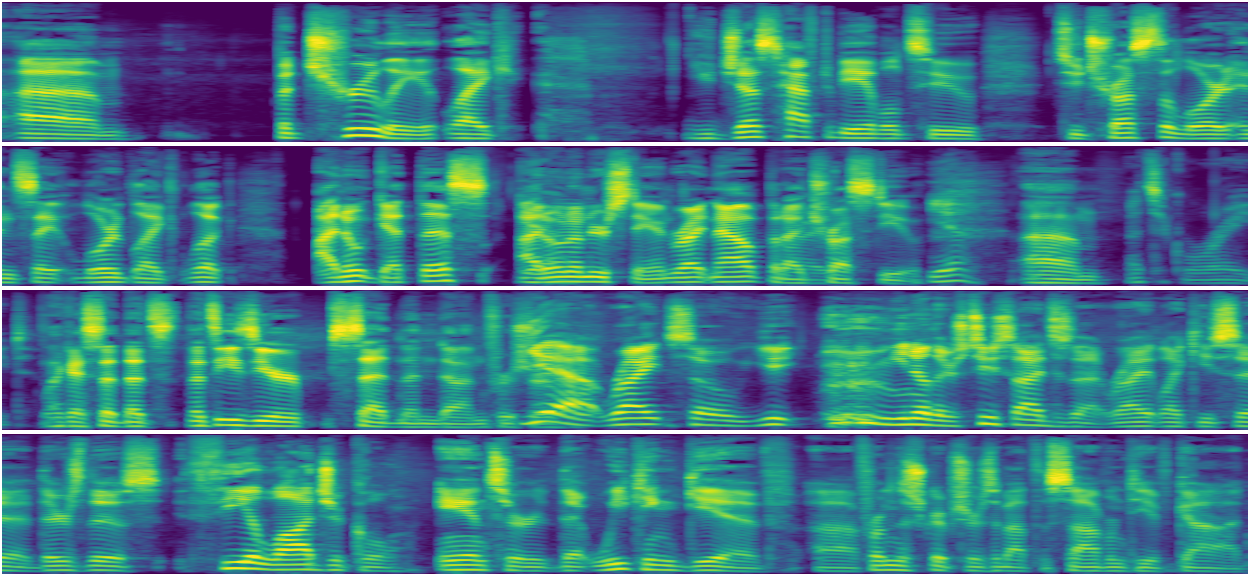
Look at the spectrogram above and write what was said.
Um but truly like you just have to be able to to trust the lord and say lord like look i don't get this. I don't understand right now but i trust you. Yeah. Um that's great. like I said, that's that's easier said than done for sure. Yeah, right. So you you know there's two sides to that, right? Like you said, there's this theological answer that we can give uh, from the scriptures about the sovereignty of God,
